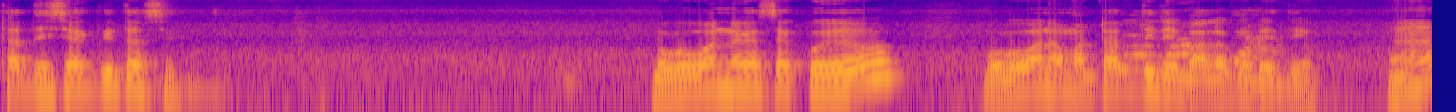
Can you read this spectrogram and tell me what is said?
তার দিছে, এক দিতেছে। ভগবানের কাছে কইও, ভগবান আমার টার দিলে ভালো করে দিও। হ্যাঁ?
